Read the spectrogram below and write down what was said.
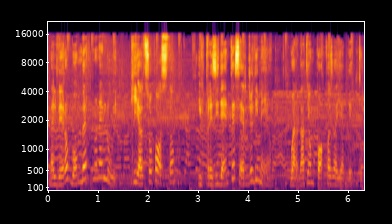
ma il vero bomber non è lui. Chi al suo posto? Il presidente Sergio Di Meo. Guardate un po' cosa gli ha detto.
